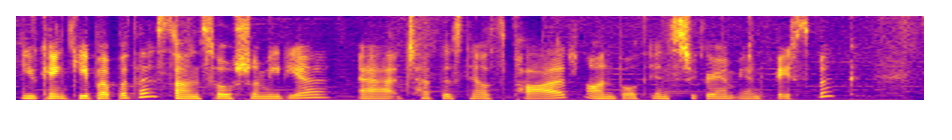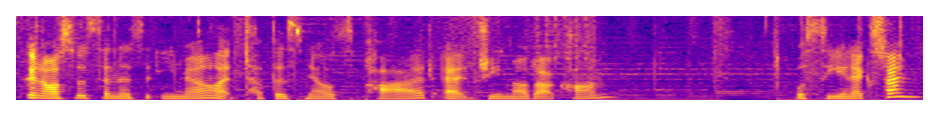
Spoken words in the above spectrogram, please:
You can keep up with us on social media at Tough as Nails Pod on both Instagram and Facebook. You can also send us an email at tough as nails pod at gmail.com. We'll see you next time.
